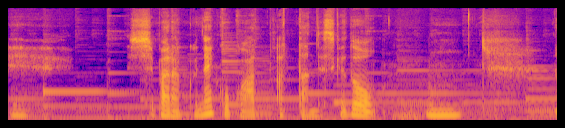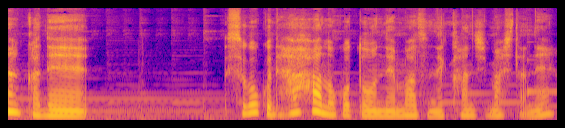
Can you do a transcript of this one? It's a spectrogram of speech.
ーしばらくねここあったんですけど、うん、なんかねすごくね母のことをねまずね感じましたね。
